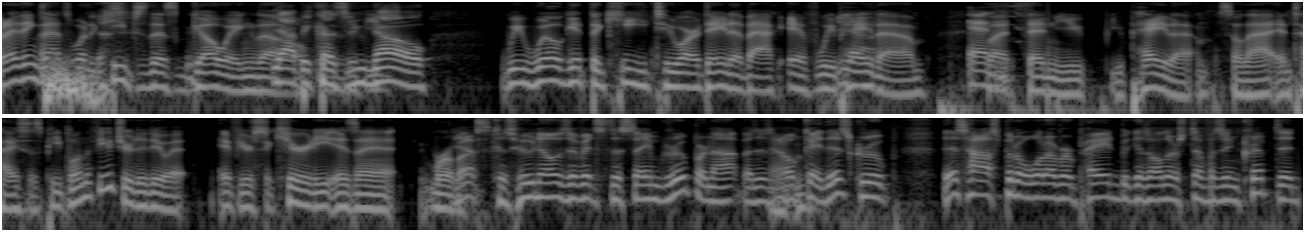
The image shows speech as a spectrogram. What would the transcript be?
But I think that's what keeps this going, though. yeah, because is if you know, we will get the key to our data back if we pay Yeah. them. And but then you you pay them, so that entices people in the future to do it. If your security isn't robust, because who knows if it's the same group or not? But it's, mm-hmm. okay, this group, this hospital, whatever, paid because all their stuff was encrypted.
